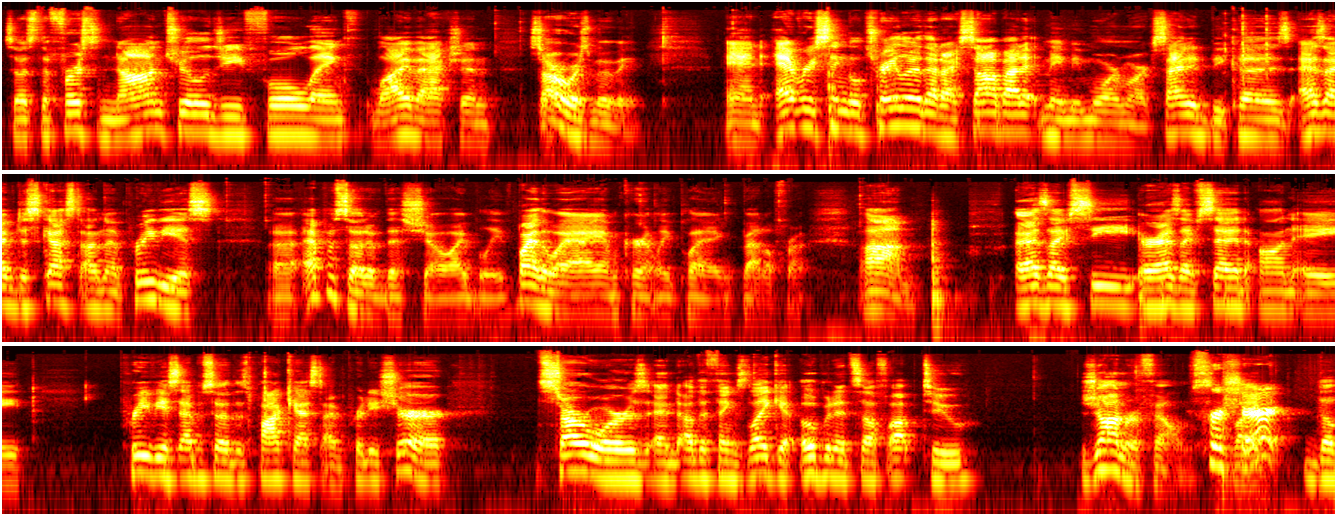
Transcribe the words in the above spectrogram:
So it's the first non trilogy, full length, live action Star Wars movie. And every single trailer that I saw about it made me more and more excited because, as I've discussed on the previous uh, episode of this show, I believe, by the way, I am currently playing Battlefront. Um, as I see or as I've said on a previous episode of this podcast, I'm pretty sure Star Wars and other things like it open itself up to genre films. For Like, sure. The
